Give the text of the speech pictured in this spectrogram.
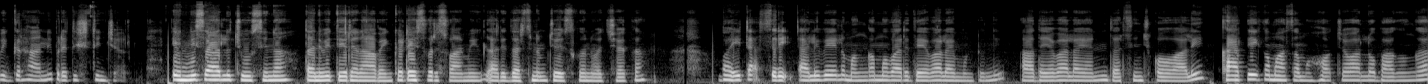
విగ్రహాన్ని ప్రతిష్ఠించారు. ఎన్నిసార్లు చూసినా తనివి తీరిన ఆ వెంకటేశ్వర స్వామి గారి దర్శనం చేసుకొని వచ్చాక బయట శ్రీ అలివేలు మంగమ్మ వారి దేవాలయం ఉంటుంది. ఆ దేవాలయాన్ని దర్శించుకోవాలి. కార్తీక మాస మహోత్సవాల్లో భాగంగా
